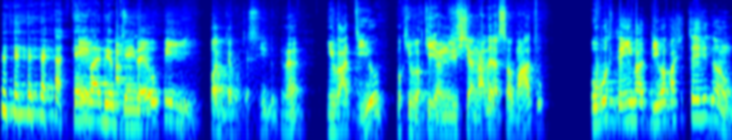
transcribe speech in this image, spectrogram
Quem invadiu a quem? CELP pode ter acontecido, né? Invadiu, porque aqui não existia nada, era só mato. Ou você invadiu a parte de servidão.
